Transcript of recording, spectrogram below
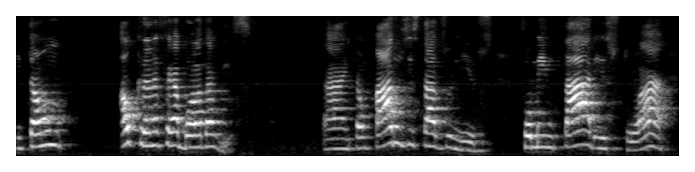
Então, a Ucrânia foi a bola da vez. Tá? Então, para os Estados Unidos fomentar isto lá,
